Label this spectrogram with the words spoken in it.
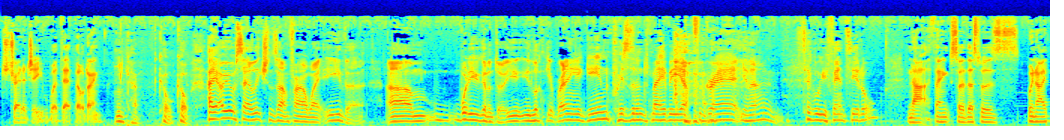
strategy with that building. Okay, cool, cool. Hey, OUSA elections aren't far away either. Um, what are you going to do? Are you, you looking at running again? President maybe up for grab? You know, tickle your fancy at all? No, nah, I think so. This was when I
